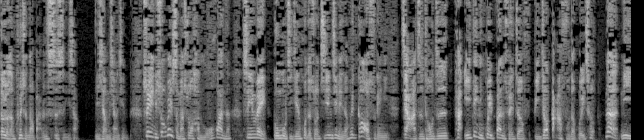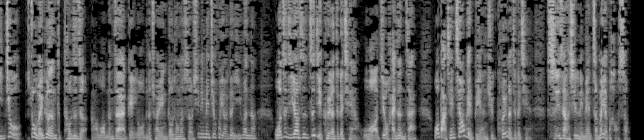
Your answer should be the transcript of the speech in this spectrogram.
都有人亏损到百分之四十以上。你相不相信？所以你说为什么说很魔幻呢？是因为公募基金或者说基金经理人会告诉给你，价值投资它一定会伴随着比较大幅的回撤。那你就作为个人投资者啊，我们在给我们的船员沟通的时候，心里面就会有一个疑问呢：我自己要是自己亏了这个钱，我就还认栽；我把钱交给别人去亏了这个钱，实际上心里面怎么也不好受。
